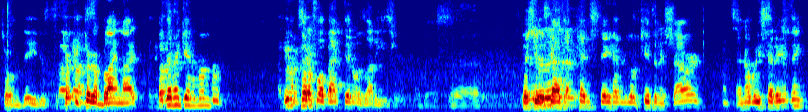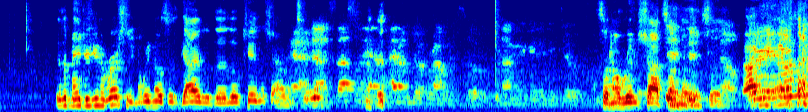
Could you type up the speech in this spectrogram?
Paterno did. He just No, took, no, he took a blind light. But then again, remember, I know being a what saying. pedophile back then was a lot easier, I guess. Uh, especially those guys at Penn State having little kids in the shower and nobody said anything. It's a major university. Nobody knows this guy with the little kid in the shower. Yeah, that's, that's something I, I don't joke around with, so we're not gonna get any jokes. on So that. no rim shots on those. Uh, No. I mean, there was come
